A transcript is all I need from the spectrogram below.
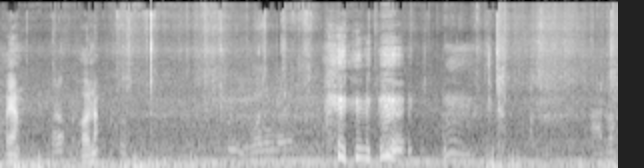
พอยัง พอนะผู้หญิงหัวหนึงเดี๋ยวนะขาดแล้ว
